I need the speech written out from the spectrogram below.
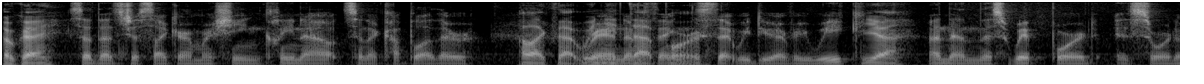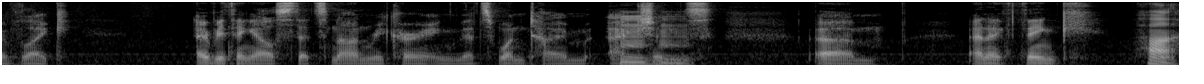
Okay. So that's just like our machine cleanouts and a couple other I like that. We need random that things board. that we do every week. Yeah. And then this WIP board is sort of like everything else that's non-recurring, that's one-time Mm-hmm. actions. Um, and I think Huh.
